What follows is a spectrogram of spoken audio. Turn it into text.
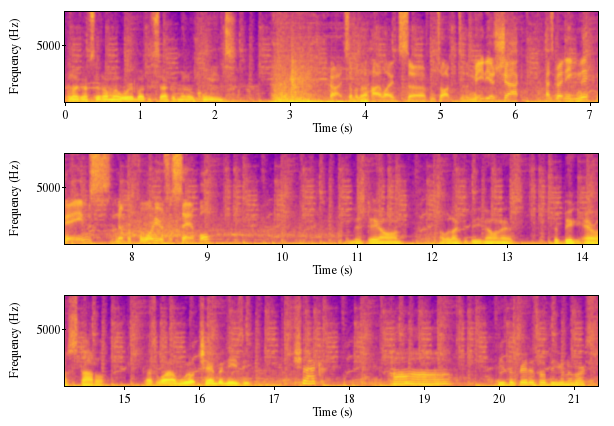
But like I said, I'm not worried about the Sacramento Queens. All right, some of the highlights uh, from talking to the media. Shaq has many nicknames. Number four, here's a sample. From this day on, I would like to be known as the Big Aristotle. That's why I'm Wilt Chamberlain. Shaq. Ah, he's the greatest of the universe.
